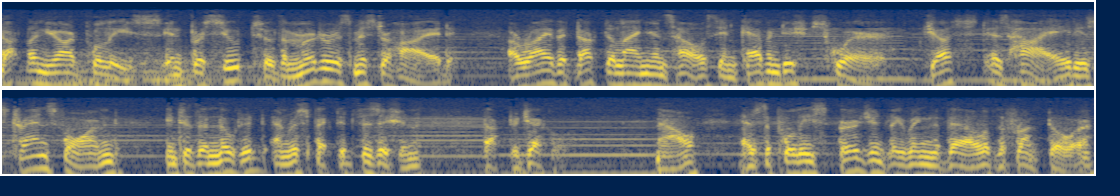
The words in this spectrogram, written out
Scotland Yard police, in pursuit of the murderous Mr. Hyde, arrive at Dr. Lanyon's house in Cavendish Square, just as Hyde is transformed into the noted and respected physician, Dr. Jekyll. Now, as the police urgently ring the bell of the front door.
